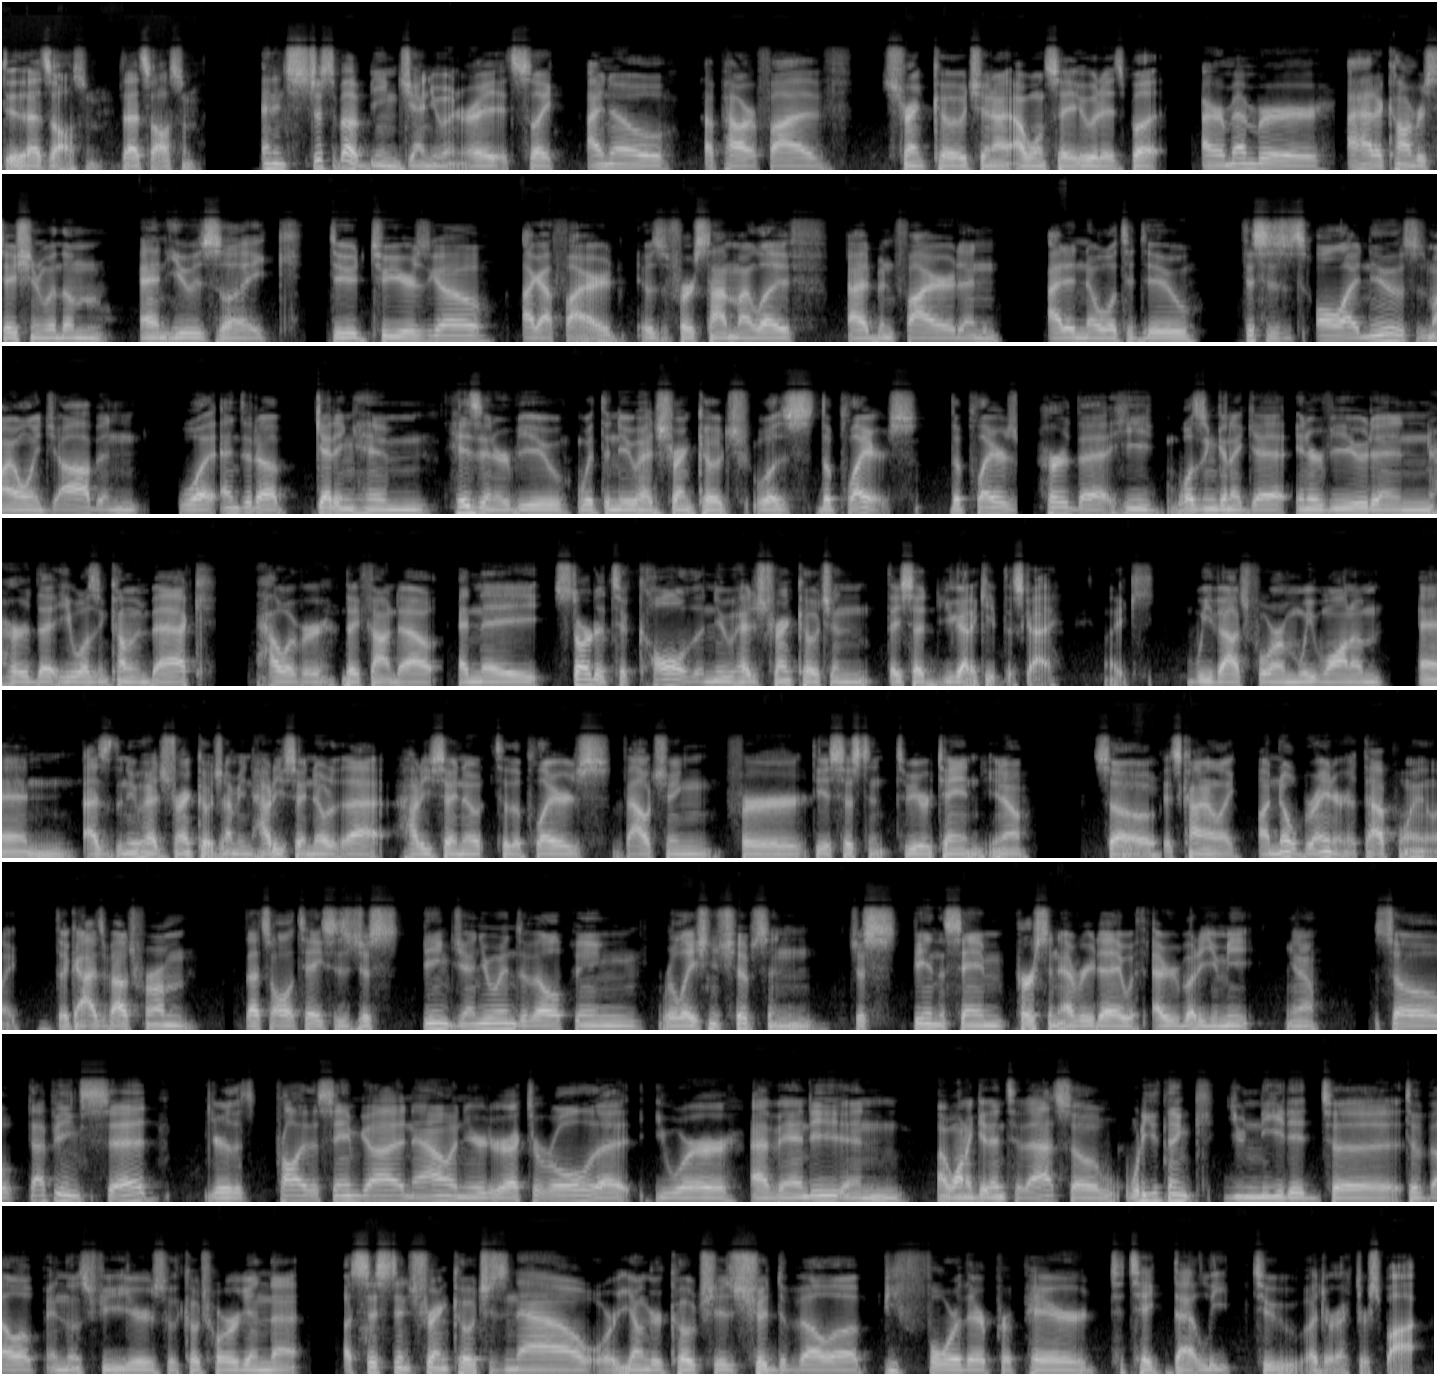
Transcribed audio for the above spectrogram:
Dude, that's awesome. That's awesome. And it's just about being genuine, right? It's like I know a Power Five strength coach, and I, I won't say who it is, but I remember I had a conversation with him, and he was like, "Dude, two years ago, I got fired. It was the first time in my life I had been fired and I didn't know what to do. This is all I knew. This was my only job. And what ended up getting him his interview with the new head strength coach was the players. The players heard that he wasn't going to get interviewed and heard that he wasn't coming back. However, they found out and they started to call the new head strength coach and they said, You got to keep this guy. Like, we vouch for him. We want him. And as the new head strength coach, I mean, how do you say no to that? How do you say no to the players vouching for the assistant to be retained, you know? So mm-hmm. it's kind of like a no brainer at that point. Like the guys vouch for him. That's all it takes is just being genuine, developing relationships, and just being the same person every day with everybody you meet, you know? So that being said, you're the, probably the same guy now in your director role that you were at Vandy and I want to get into that. So, what do you think you needed to develop in those few years with Coach Horrigan that assistant strength coaches now or younger coaches should develop before they're prepared to take that leap to a director spot?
